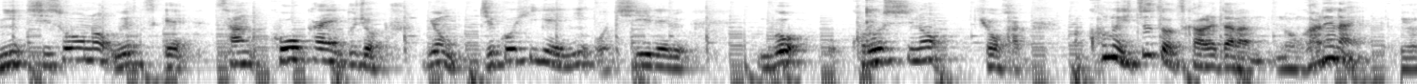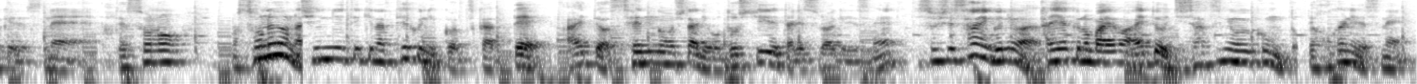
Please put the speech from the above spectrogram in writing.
2思想の植え付け。3公開侮辱。4自己卑下に陥れる。5殺しの脅迫。この5つを使われたら逃れないというわけですね。でそのそのような心理的なテクニックを使って相手を洗脳したり陥れたりするわけですね。そして最後には最悪の場合は相手を自殺に追い込むと。で他にですね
